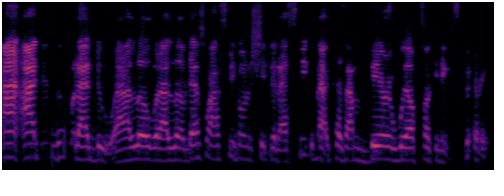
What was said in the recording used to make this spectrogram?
I, I just do what I do. I love what I love. That's why I speak on the shit that I speak about because I'm very well fucking experienced.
